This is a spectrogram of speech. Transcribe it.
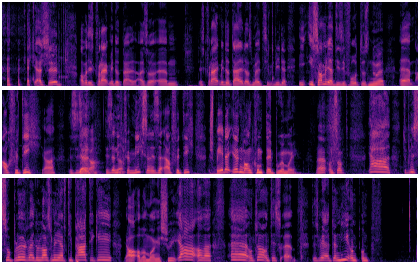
ja, schön. Aber das freut mich total. Also, ähm, das freut mich total, dass man jetzt wieder. Ich, ich sammle ja diese Fotos nur äh, auch für dich, ja. Das ist ja, ja, ja. Das ist ja nicht ja. für mich, sondern das ist ja auch für dich. Später irgendwann kommt dein Bur mal ne, und sagt, ja, du bist so blöd, weil du lässt mich nicht auf die Party gehen. Ja, aber morgen ist Schule. Ja, aber äh, und so und das, äh, das wäre dann nie und und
